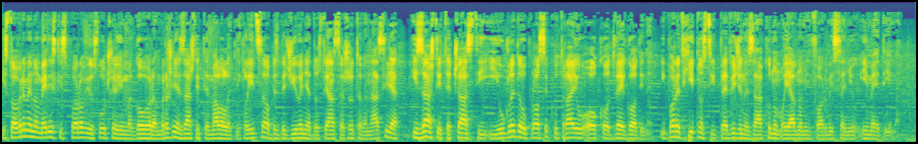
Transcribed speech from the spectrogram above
Istovremeno, medijski sporovi u slučajevima govora mržnje, zaštite maloletnih lica, obezbeđivanja dostojanstva žrtava nasilja i zaštite časti i ugleda u proseku traju oko dve godine i pored hitnosti predviđene zakonom o javnom informisanju i medijima.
